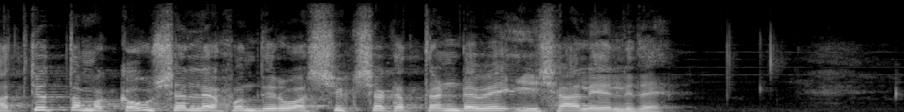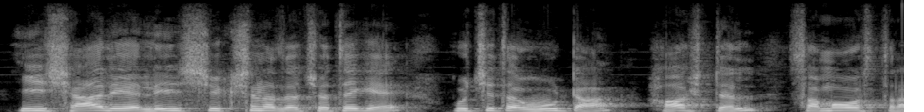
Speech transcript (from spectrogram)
ಅತ್ಯುತ್ತಮ ಕೌಶಲ್ಯ ಹೊಂದಿರುವ ಶಿಕ್ಷಕ ತಂಡವೇ ಈ ಶಾಲೆಯಲ್ಲಿದೆ. ಈ ಶಾಲೆಯಲ್ಲಿ ಶಿಕ್ಷಣದ ಜೊತೆಗೆ ಉಚಿತ ಊಟ, ಹಾಸ್ಟೆಲ್, ಸಮವಸ್ತ್ರ,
